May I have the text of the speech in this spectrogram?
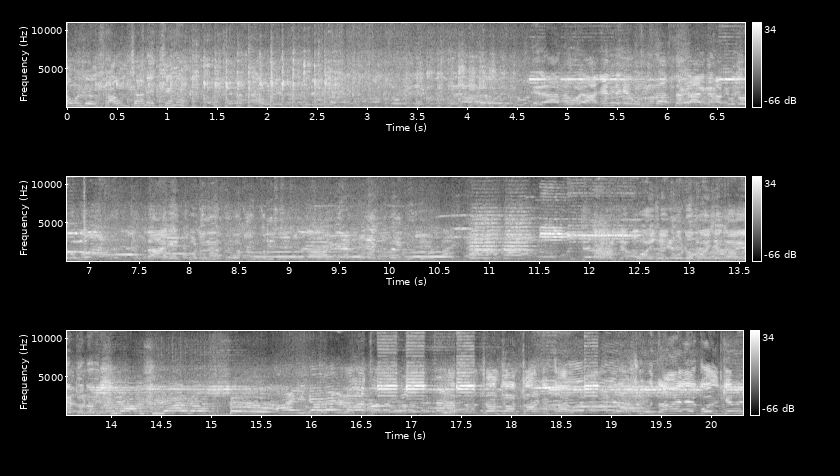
রাহুল রাহুল জানে চেনে এরা ওই আগে থেকে অন্য রাস্তা যায় কেন টোটোগুলো? ওরা আগে টোটো টোটো পয়সা টোটো চল চল চল চল। অসুবিধা গোল গেমে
